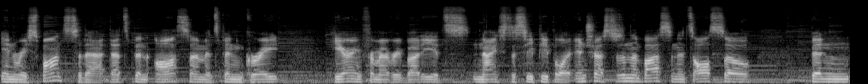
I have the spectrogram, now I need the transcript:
in response to that. That's been awesome. It's been great hearing from everybody. It's nice to see people are interested in the bus and it's also been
